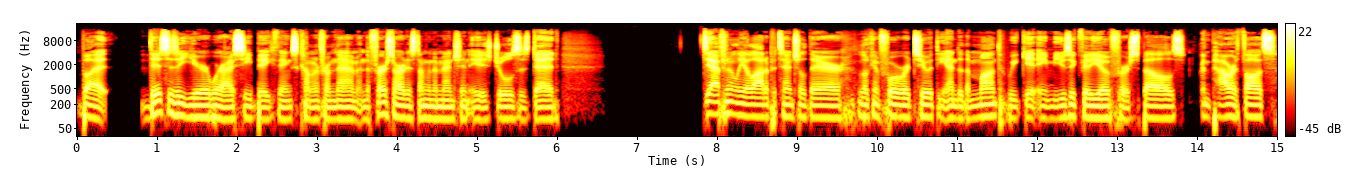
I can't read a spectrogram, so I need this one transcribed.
But this is a year where I see big things coming from them. And the first artist I'm going to mention is Jules is Dead. Definitely a lot of potential there. Looking forward to at the end of the month, we get a music video for Spells and Power Thoughts,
